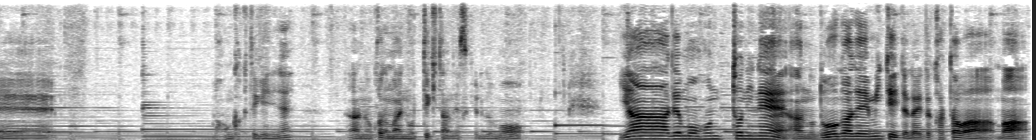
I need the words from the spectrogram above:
えー、本格的にねあのこの前乗ってきたんですけれどもいやーでも本当にねあの動画で見ていただいた方はま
